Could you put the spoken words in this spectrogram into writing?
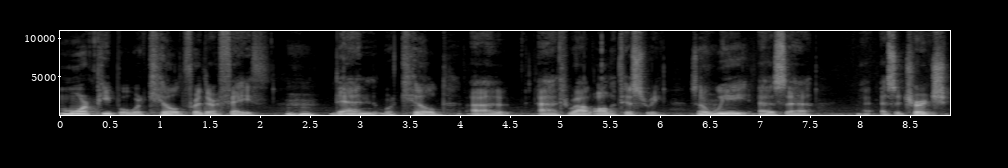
more people were killed for their faith than were killed uh, uh, throughout all of history. So we, as a as a church,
